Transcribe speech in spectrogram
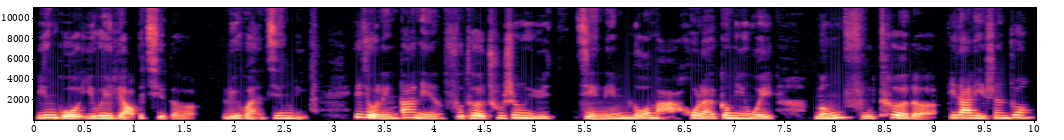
英国一位了不起的旅馆经理。一九零八年，福特出生于紧邻罗马，后来更名为蒙福特的意大利山庄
